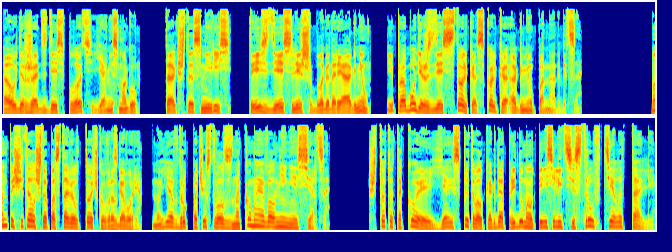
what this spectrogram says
а удержать здесь плоть я не смогу. Так что смирись, ты здесь лишь благодаря огню, и пробудешь здесь столько, сколько огню понадобится. Он посчитал, что поставил точку в разговоре, но я вдруг почувствовал знакомое волнение сердца. Что-то такое я испытывал, когда придумал переселить сестру в тело Талли.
